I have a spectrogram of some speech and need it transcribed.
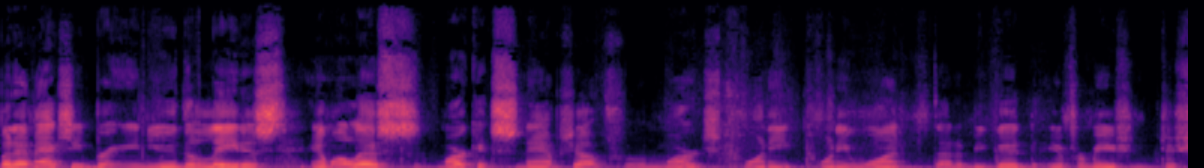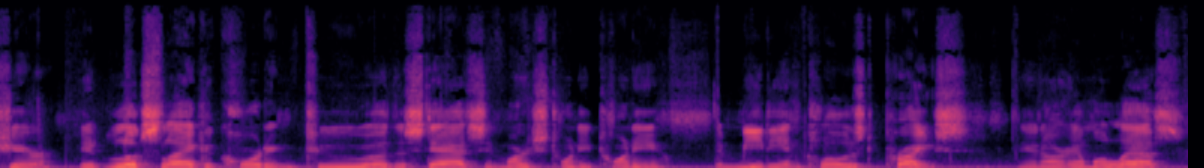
But I'm actually bringing you the latest MLS market snapshot for March 2021. That'd be good information to share. It looks like, according to uh, the stats in March 2020, the median closed price in our MLS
